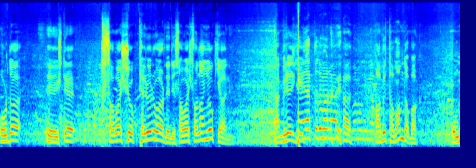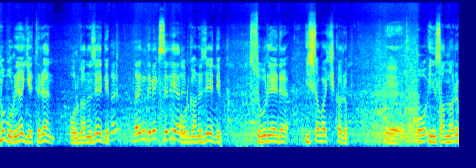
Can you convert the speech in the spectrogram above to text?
orada e, işte savaş yok, terör var dedi. Savaş falan yok yani. Yani biraz Gece geç- hayatları var abi. Ya, Kurban olayım ya. Abi tamam da bak onu buraya getiren, organize edip Da- Dayının demek istediği yani. organize edip Suriye'de iç savaş çıkarıp e, o insanları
